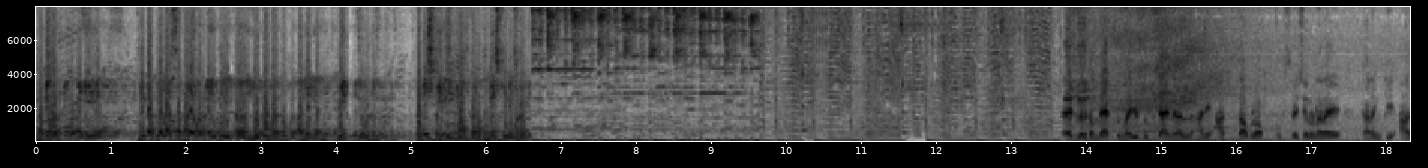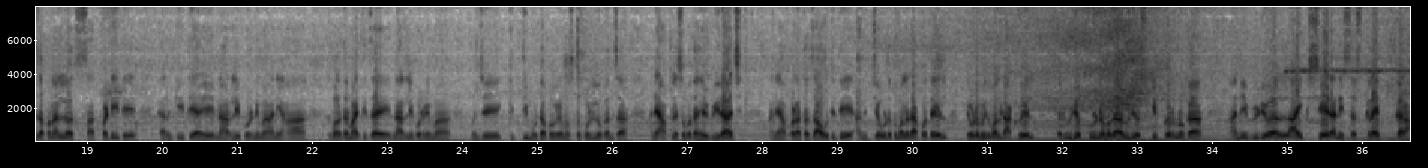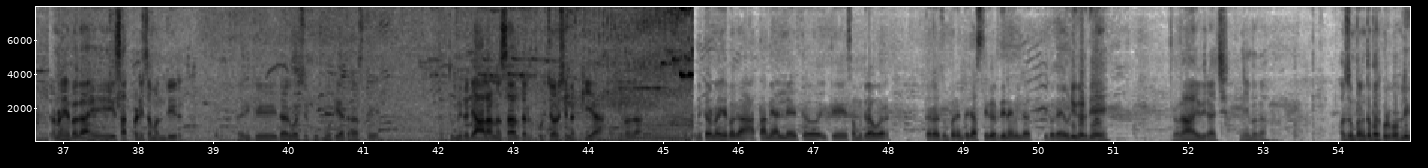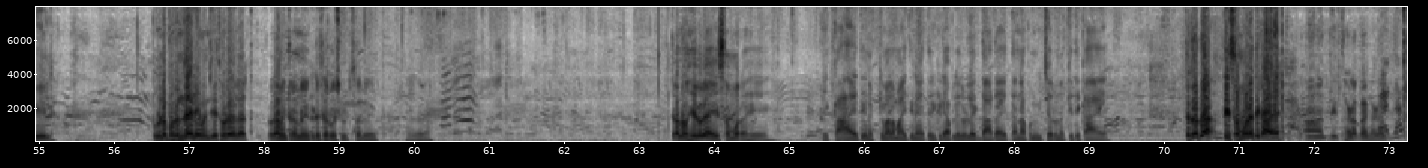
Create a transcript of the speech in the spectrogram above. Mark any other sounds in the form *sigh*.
धन्यवाद आणि जे आपल्याला सकाळवर इथे युट्यूबवर आलेले आहे मी गणेश केली माफ करा गणेश केली म्हणून. Welcome back to my YouTube channel आणि आजचा ब्लॉग खूप स्पेशल होणार आहे. कारण की आज आपण आलो आहोत सातपाटी इथे. कारण की इथे आहे नारली पौर्णिमा आणि हा तुम्हाला तर माहितीच आहे नारली पौर्णिमा म्हणजे किती मोठा प्रोग्राम असतो कोळी लोकांचा. आणि आपल्यासोबत आहे विराज. आणि आपण आता जाऊ तिथे आणि जेवढं तुम्हाला दाखवता येईल तेवढं मी तुम्हाला दाखवेल. तर व्हिडिओ पूर्ण बघा व्हिडिओ स्किप करू नका आणि व्हिडिओला लाईक शेअर आणि सबस्क्राईब करा. मित्रांनो हे बघा हे हे सातपाटीचं मंदिर. तर इथे दरवर्षी खूप मोठी यात्रा असते. तर तुम्ही कधी आला नसाल तर पुढच्या वर्षी नक्की या. हे बघा. तर मित्रांनो हे बघा आता आम्ही आले आहेत इथे समुद्रावर. तर अजूनपर्यंत जास्त गर्दी नाही मिळत. ही बघा एवढी गर्दी आहे. बघा आहे विराज. नाही बघा. अजूनपर्यंत भरपूर पब्लिक येईल. पूर्ण भरून जाईल म्हणजे थोड्या वेळात. बघा मित्रांनो इकडे सर्व शूट चालू आहेत. हे बघा. मित्रांनो हे बघा हे समोर आहे. हे काय आहे ते नक्की मला माहिती नाही तर इकडे आपल्या जोडला एक दादा आहेत त्यांना आपण विचारू नक्की ते काय आहे. तर दादा ते समोर आहे ते काय आहे? हा, ते खडप आहे खडप.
